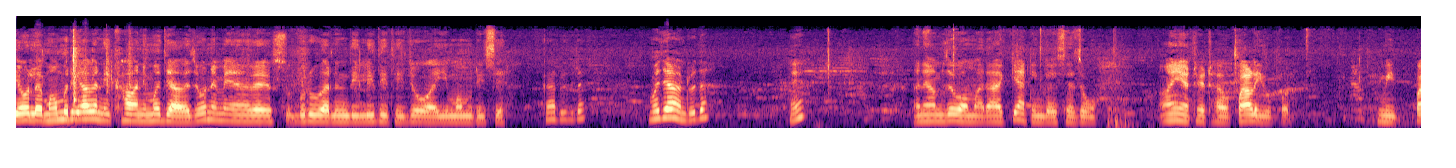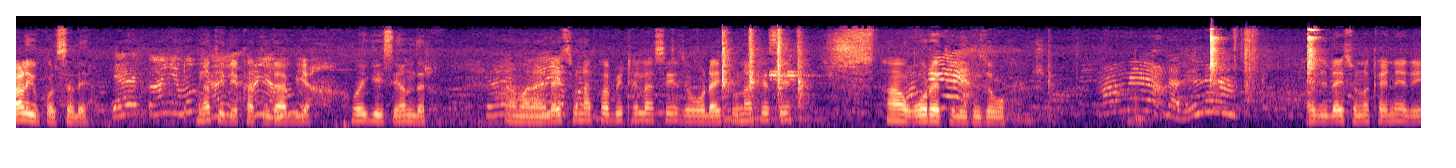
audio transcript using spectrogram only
એ ઓલે મમરી આવે ને એ ખાવાની મજા આવે. જો ને મેં હવે ગુરુવારની દી લીધી હતી જો આ એ મમરી છે. કા રુદ્રા? મજા આવે ને રુદ્રા? હે? અને આમ જો અમારે આ ક્યાં ટીંગાઈ છે જો. અહીંયા ઠેઠા પાળી ઉપર. મીત પાળી ઉપર ચડે ત્યારે તો અહીંયા નથી દેખાતી રાબિયા વહી ગઈ છે અંદર. અમારા ડાયસો નાખવા બેઠેલા છે જોવો ડાયસો નાખે છે. હા ઓરેથી લીધું જુઓ. ને હજી દઈશું નખાય નહીં રે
